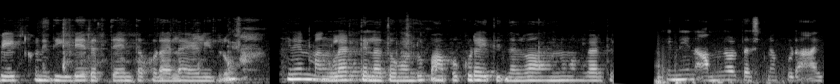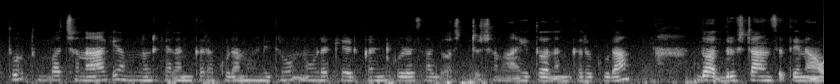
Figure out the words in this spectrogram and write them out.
ಬೇಡ್ಕೊಂಡಿದ್ದು ಈಡೇರುತ್ತೆ ಅಂತ ಕೂಡ ಎಲ್ಲ ಹೇಳಿದರು. ಇನ್ನೇನು ಮಂಗಳಾರತಿ ಎಲ್ಲ ತೊಗೊಂಡು ಪಾಪು ಕೂಡ ಇದ್ದಿದ್ನಲ್ವ, ಅವನು ಮಂಗಳಾರತಿ. ಇನ್ನೇನು ಅಮ್ಮನವ್ರ ದರ್ಶನ ಕೂಡ ಆಯಿತು. ತುಂಬ ಚೆನ್ನಾಗಿ ಅಮ್ಮನವ್ರಿಗೆ ಅಲಂಕಾರ ಕೂಡ ಮಾಡಿದರು. ನೋಡೋಕ್ಕೆ ಎರಡು ಕಣ್ಣು ಕೂಡ ಸಾಲದು ಅಷ್ಟು ಚೆನ್ನಾಗಿತ್ತು ಅಲಂಕಾರ ಕೂಡ. ಅದು ಅದೃಷ್ಟ ಅನಿಸುತ್ತೆ. ನಾವು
